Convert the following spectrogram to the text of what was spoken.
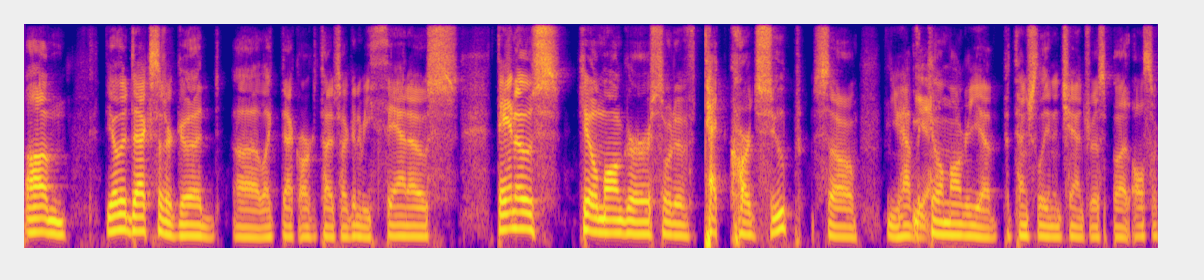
Um, the other decks that are good, uh, like deck archetypes, are going to be Thanos, Thanos, Killmonger, sort of tech card soup. So you have the yeah. Killmonger, you have potentially an Enchantress, but also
